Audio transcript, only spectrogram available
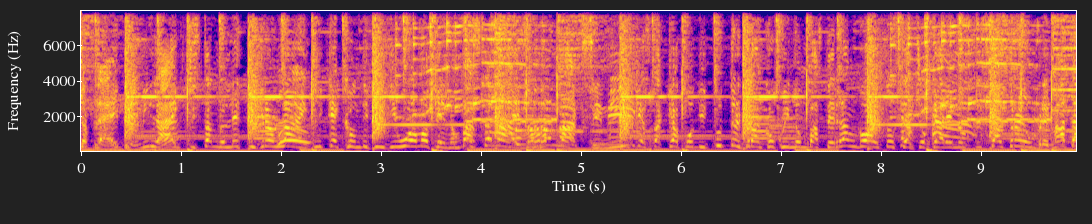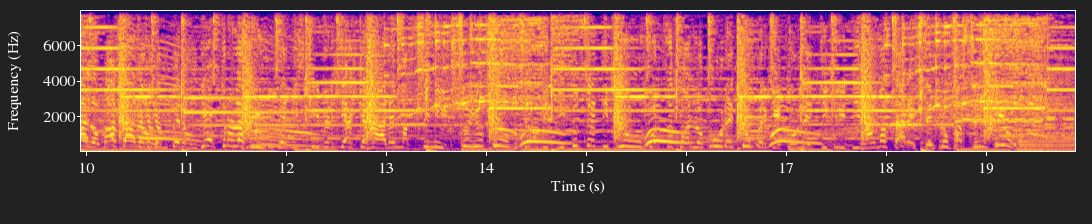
schiaccia play, premi like Ci stanno le tigre online Clicca e condividi uomo che non basta mai Mamma Maximi che sta a capo di tutto il branco Qui non basta il rango alto Se a giocare non si altro è ombre Matalo, matalo Camperon dietro la crew Devi iscriverti al canale Maximix su YouTube Se di tutto e di più Forza fallo pure tu Perché con le tigre di Roma stare sempre un passo in più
